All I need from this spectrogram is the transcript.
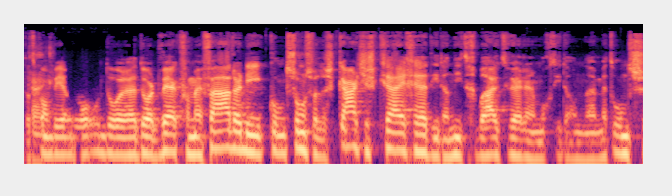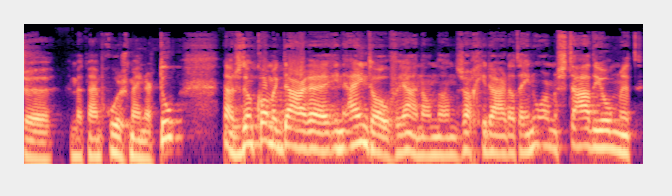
Dat kwam weer door, door, door, het werk van mijn vader. Die kon soms wel eens kaartjes krijgen die dan niet gebruikt werden. En mocht hij dan uh, met ons, uh, met mijn broers mee naartoe. Nou, dus dan kwam ik daar uh, in Eindhoven. Ja, en dan, dan zag je daar dat enorme stadion met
